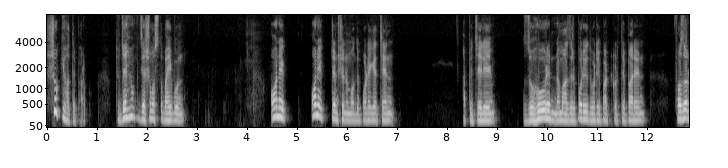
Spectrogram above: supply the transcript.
সুখী হতে পারব। তো যাই হোক, যে সমস্ত ভাই বোন অনেক অনেক টেনশনের মধ্যে পড়ে গেছেন। আপনি চাইলে জোহরের নামাজের পরে দোয়াটি পাঠ করতে পারেন। ফজর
